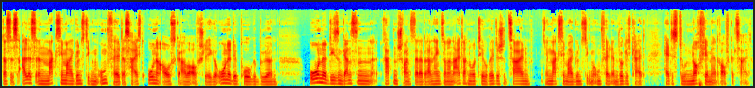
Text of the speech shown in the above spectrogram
das ist alles in maximal günstigem Umfeld, das heißt ohne Ausgabeaufschläge, ohne Depotgebühren, ohne diesen ganzen Rattenschwanz, der da dran hängt, sondern einfach nur theoretische Zahlen in maximal günstigem Umfeld. In Wirklichkeit hättest du noch viel mehr drauf gezahlt.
